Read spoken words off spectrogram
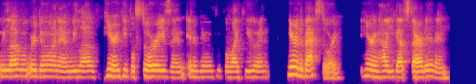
We love what we're doing and we love hearing people's stories and interviewing people like you and hearing the backstory, hearing how you got started and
